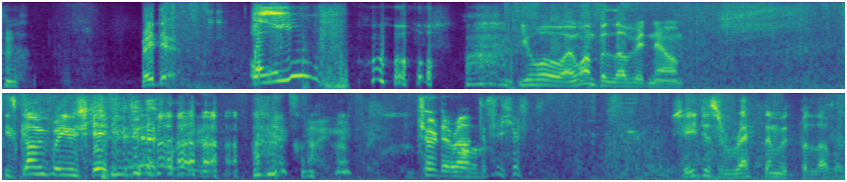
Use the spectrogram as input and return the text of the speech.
right there. Oh! Yo, I want beloved now. He's coming for you, shade. Time. Turned around to see you. Shade just wrecked them with beloved.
